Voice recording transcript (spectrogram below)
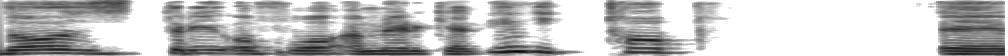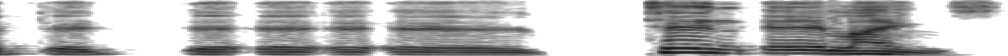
those three or four american in the top uh, uh, uh 10 airlines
